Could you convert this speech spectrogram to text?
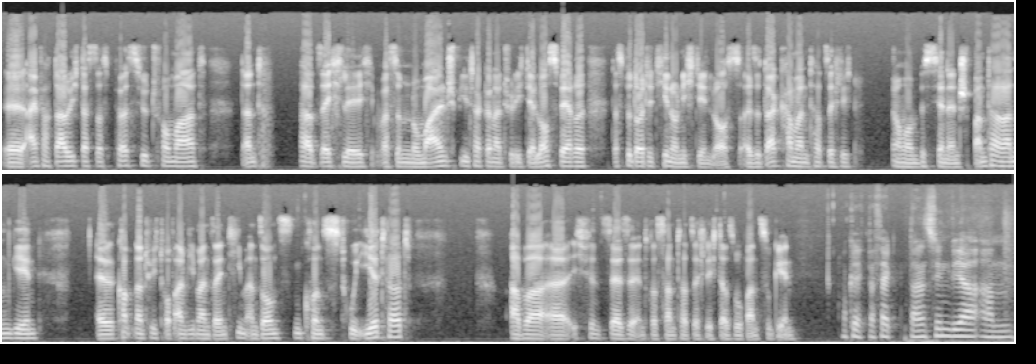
Äh, einfach dadurch, dass das Pursuit-Format dann tatsächlich, was im normalen Spieltag dann natürlich der Loss wäre, das bedeutet hier noch nicht den Loss. Also da kann man tatsächlich noch mal ein bisschen entspannter rangehen. Äh, kommt natürlich darauf an, wie man sein Team ansonsten konstruiert hat. Aber äh, ich finde es sehr, sehr interessant, tatsächlich da so ranzugehen. Okay, perfekt. Dann sind wir am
